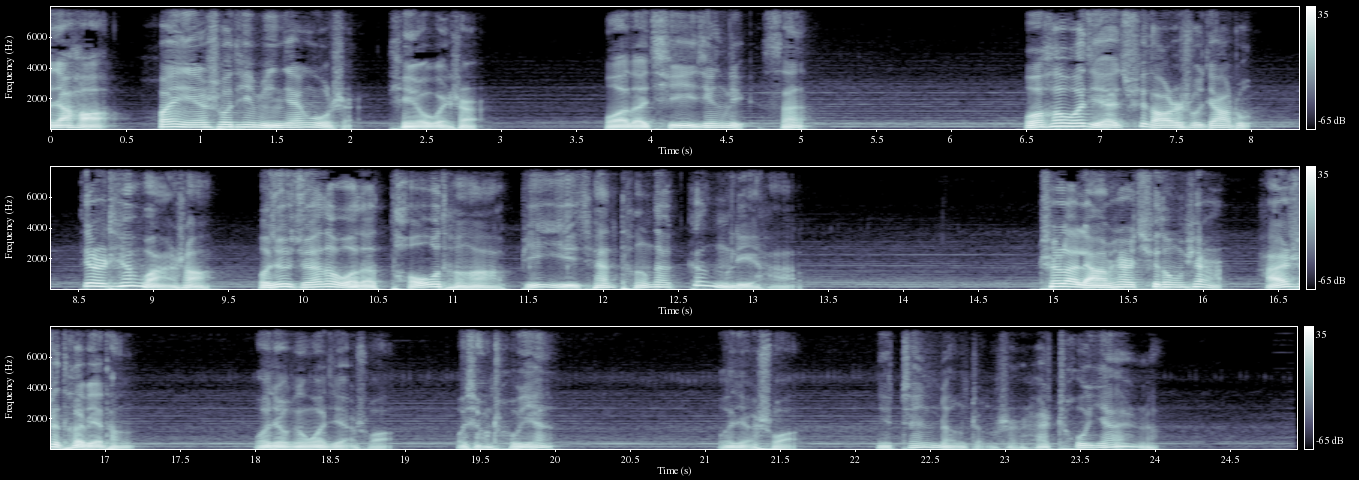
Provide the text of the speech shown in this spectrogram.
大家好，欢迎收听民间故事，听有鬼事儿。我的奇异经历三。我和我姐去到二叔家住，第二天晚上我就觉得我的头疼啊，比以前疼的更厉害了。吃了两片去痛片，还是特别疼。我就跟我姐说，我想抽烟。我姐说，你真能整事还抽烟呢？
